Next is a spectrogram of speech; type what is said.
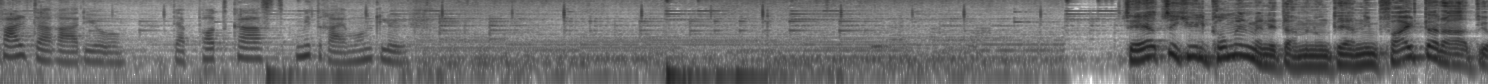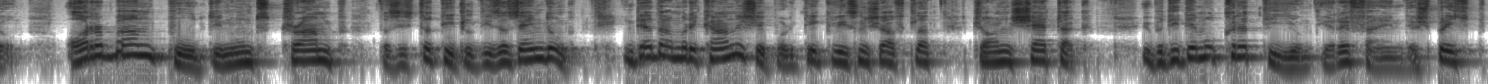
Falter Radio, der Podcast mit Raimund Löw. Sehr herzlich willkommen, meine Damen und Herren, im Falter Radio. Orban, Putin und Trump, das ist der Titel dieser Sendung, in der der amerikanische Politikwissenschaftler John Shattuck über die Demokratie und ihre Feinde spricht.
